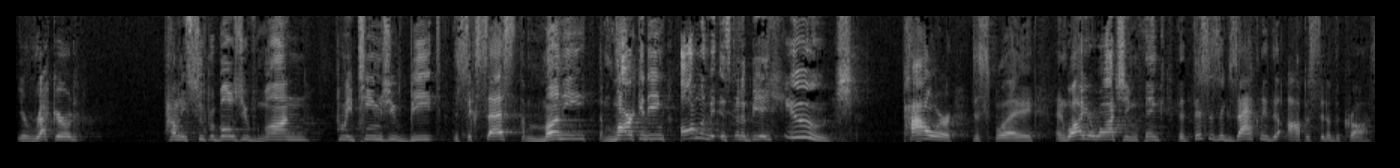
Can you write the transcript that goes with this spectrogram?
your record, how many Super Bowls you've won, how many teams you've beat, the success, the money, the marketing, all of it is going to be a huge power display. And while you're watching, think that this is exactly the opposite of the cross.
